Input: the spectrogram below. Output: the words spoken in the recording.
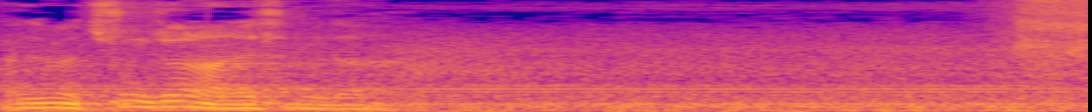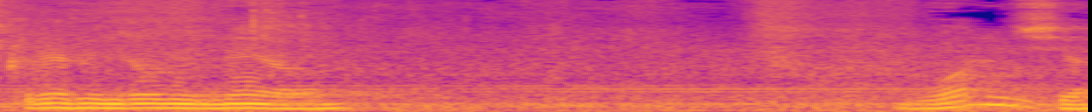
하지만 충전 안 했습니다. 그래서 이러고 있네요. 뭐 하는 짓이야?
